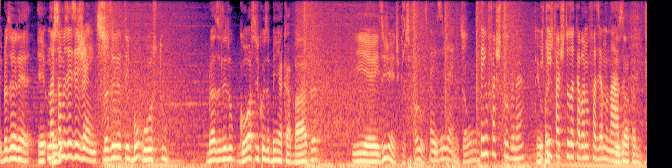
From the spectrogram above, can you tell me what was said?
E brasileiro é. é Nós brasile- somos exigentes. Brasileiro tem bom gosto. Brasileiro gosta de coisa bem acabada. E é exigente, como você falou. É exigente. Então- Tem o faz tudo, né? Tem o e faz quem faz tudo acaba não fazendo nada. Exatamente.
